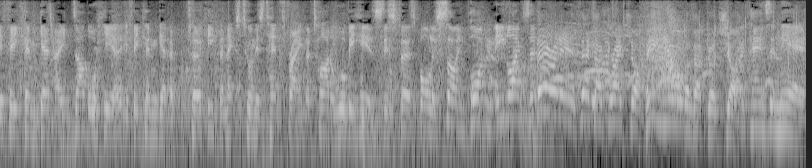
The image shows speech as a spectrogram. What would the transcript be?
If he can get a double here, if he can get a turkey, the next two in this 10th frame, the title will be his. This first ball is so important. He likes it. There it is. That's a great shot. He knew it was a good shot. Both hands in the air.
